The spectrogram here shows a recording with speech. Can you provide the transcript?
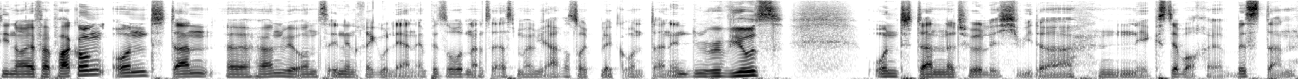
die neue Verpackung. Und dann äh, hören wir uns in den regulären Episoden, also erstmal im Jahresrückblick und dann in den Reviews und dann natürlich wieder nächste Woche. Bis dann.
